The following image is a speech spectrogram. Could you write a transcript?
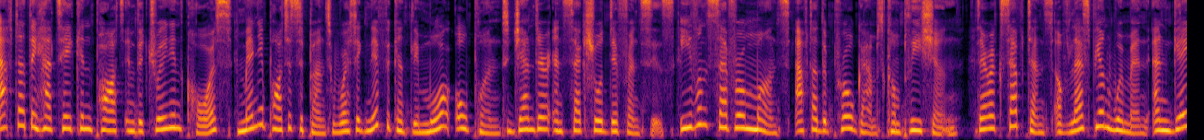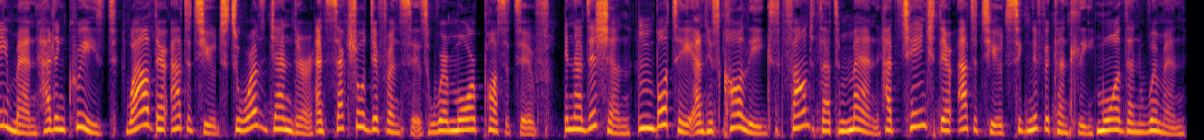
after they had taken part in the training course, many participants were significantly more open to gender and sexual differences, even several months after the program's completion. Their acceptance of lesbian women and gay men had increased, while their attitudes towards gender and sexual differences were more positive. In addition, Mbote and his colleagues found that men had changed their attitudes significantly more than women,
